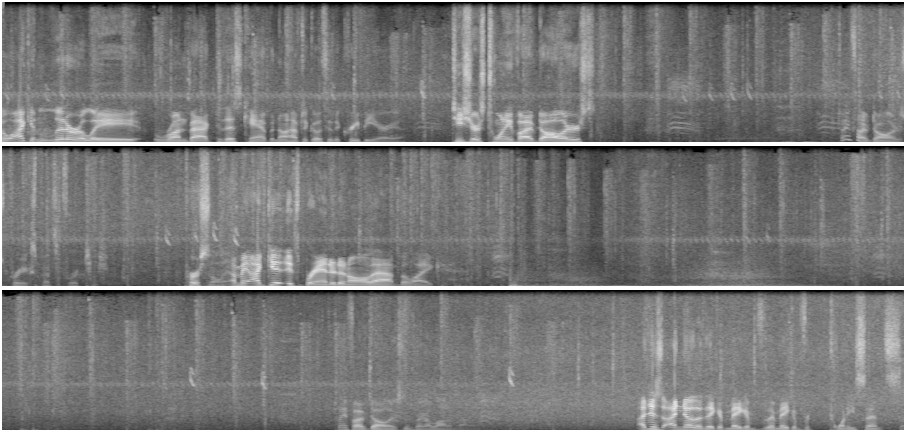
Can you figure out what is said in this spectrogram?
So I can literally run back to this camp and not have to go through the creepy area. T-shirt's twenty five dollars. Twenty five dollars is pretty expensive for a T-shirt. Personally, I mean, I get it's branded and all that, but like, twenty five dollars seems like a lot of money. I just I know that they can make them. They make them for twenty cents. So.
